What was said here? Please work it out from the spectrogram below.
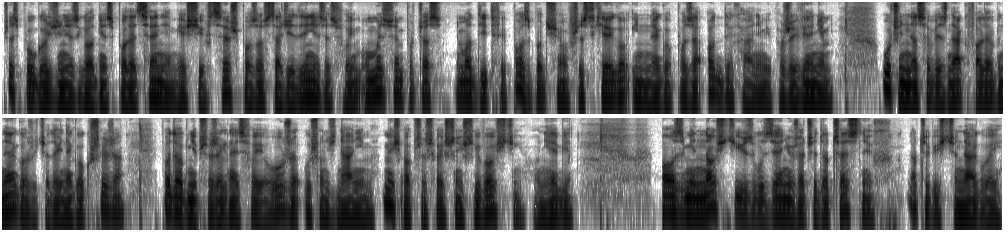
przez pół godziny zgodnie z poleceniem. Jeśli chcesz pozostać jedynie ze swoim umysłem podczas modlitwy, pozbądź się wszystkiego innego poza oddychaniem i pożywieniem. Uczyń na sobie znak chwalebnego, życiodajnego krzyża. Podobnie przeżegnaj swoje łoże, usiądź na nim, myśl o przyszłej szczęśliwości, o niebie, o zmienności i złudzeniu rzeczy doczesnych, oczywiście nagłej,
